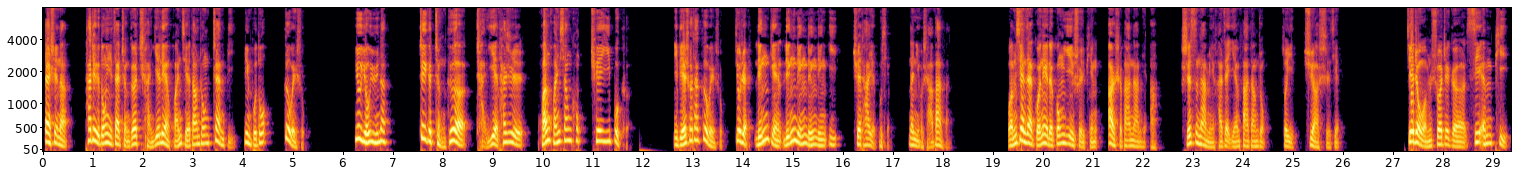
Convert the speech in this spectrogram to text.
但是呢，它这个东西在整个产业链环节当中占比并不多，个位数。又由于呢，这个整个产业它是环环相扣，缺一不可。你别说它个位数，就是零点零零零零一，缺它也不行。那你有啥办法？我们现在国内的工艺水平二十八纳米啊，十四纳米还在研发当中，所以需要时间。接着我们说这个 CMP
